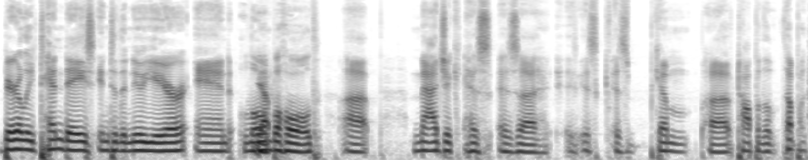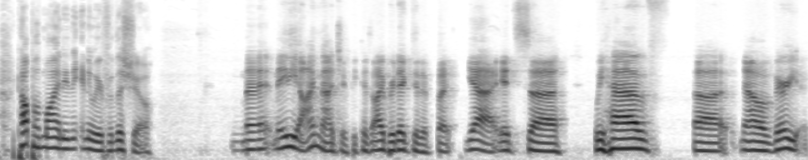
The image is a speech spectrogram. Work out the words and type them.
barely 10 days into the new year, and lo yep. and behold, uh, magic has has uh, is, has become uh, top of the top, top of mind anyway for this show. Maybe I'm magic because I predicted it, but yeah, it's uh, we have uh, now a very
